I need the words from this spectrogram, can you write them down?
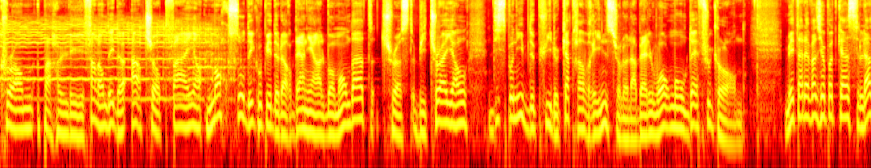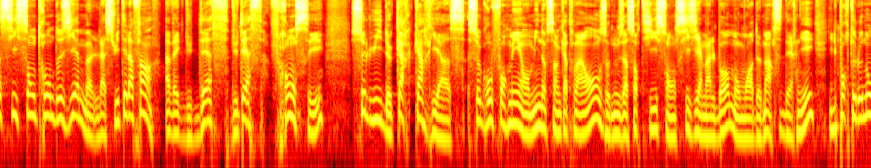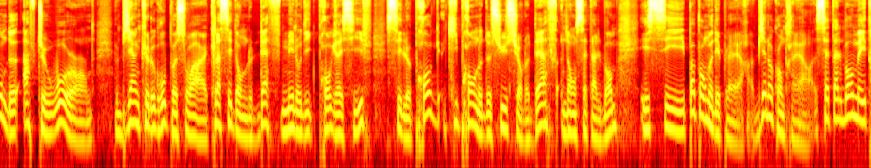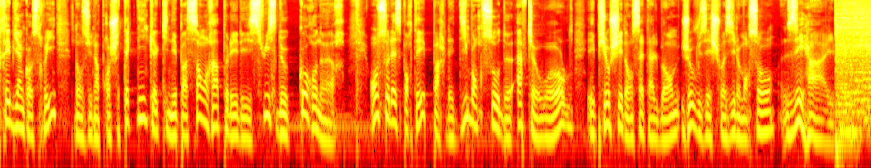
Par les Finlandais de Archard Fire, morceau découpé de leur dernier album en date, Trust Betrayal, disponible depuis le 4 avril sur le label Wormhole Death Record. Metal Evasion Podcast, la 632e, la suite et la fin, avec du death, du death français, celui de Carcarias. Ce groupe formé en 1991 nous a sorti son sixième album au mois de mars dernier. Il porte le nom de Afterworld. Bien que le groupe soit classé dans le death mélodique progressif, c'est le prog qui prend le dessus sur le death dans cet album et c'est pas pour me déplaire, bien au contraire. Cet album est très bien construit dans une approche technique qui n'est pas sans rappeler les Suisses de Coroner. On se laisse porter par les 10 morceaux de Afterworld et piocher dans cet album, je vous ai choisi le morceau The Hive.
